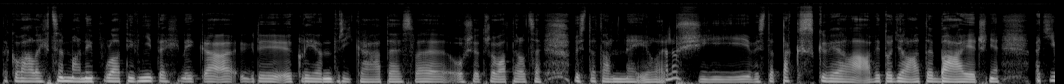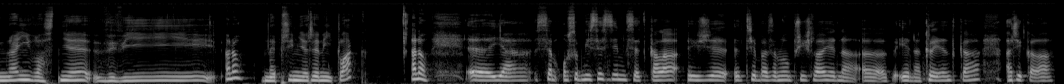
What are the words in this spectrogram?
taková lehce manipulativní technika, kdy klient říká té své ošetřovatelce, vy jste ta nejlepší, ano. vy jste tak skvělá, vy to děláte báječně a tím na ní vlastně vyvíjí ano. nepřiměřený tlak? Ano, eh, já jsem osobně se s ním setkala, že třeba za mnou přišla jedna, eh, jedna klientka a říkala,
